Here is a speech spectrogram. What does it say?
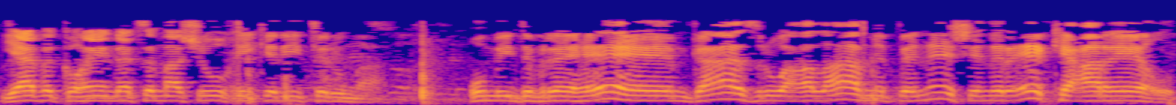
You have a Kohen that's a Mashuch, he can eat Teruma. ומדבריהם Gazru Alav Mepenesh שנראה כערל.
